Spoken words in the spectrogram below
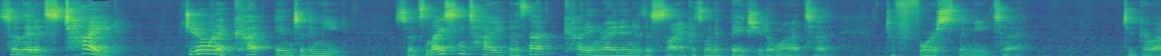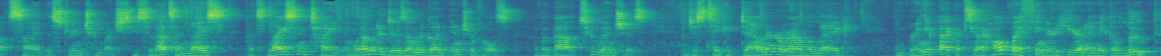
so that it's tight, but you don't want to cut into the meat. So it's nice and tight, but it's not cutting right into the side because when it bakes, you don't want it to, to force the meat to, to go outside the string too much. See, so that's a nice, that's nice and tight. And what I'm going to do is I'm going to go in intervals of about two inches and just take it down and around the leg and bring it back up. See, I hold my finger here and I make a loop.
